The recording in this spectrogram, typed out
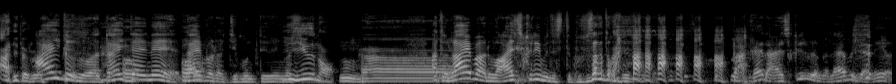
アイドル。アイドルは大体ねライバルは自分って言いますよ言うの、ん。へー。あとライバルはアイスクリームですってふざけたこと言ってる。バカやなアイスクリームなんかライバルじゃねえよ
